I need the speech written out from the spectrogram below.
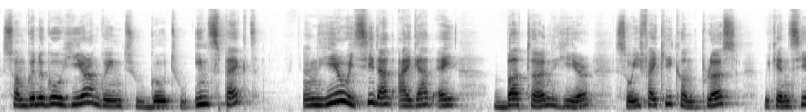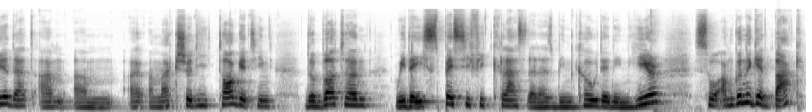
So I'm to go here, I'm going to go to inspect. And here we see that I got a button here. So if I click on plus, we can see that I'm, I'm, I'm actually targeting the button with a specific class that has been coded in here. So I'm to get back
